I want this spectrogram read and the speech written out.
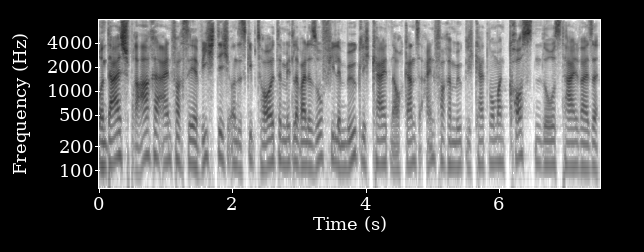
Und da ist Sprache einfach sehr wichtig und es gibt heute mittlerweile so viele Möglichkeiten, auch ganz einfache Möglichkeiten, wo man kostenlos teilweise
